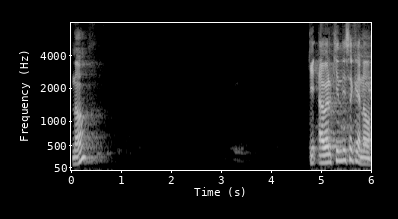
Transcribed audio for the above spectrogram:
¿No? A ver, ¿quién dice que no?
